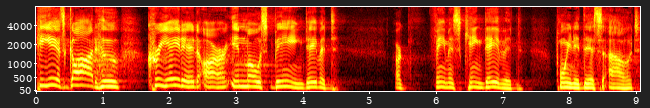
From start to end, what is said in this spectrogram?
he is god who created our inmost being david our famous King David pointed this out,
